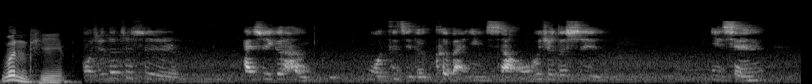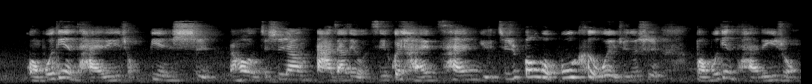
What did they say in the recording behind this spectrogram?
问题。我觉得这是还是一个很。我自己的刻板印象，我会觉得是以前广播电台的一种辨识，然后就是让大家都有机会来参与。其实包括播客，我也觉得是广播电台的一种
